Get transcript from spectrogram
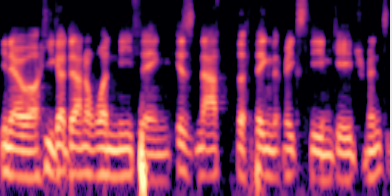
you know he got down on one knee thing is not the thing that makes the engagement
